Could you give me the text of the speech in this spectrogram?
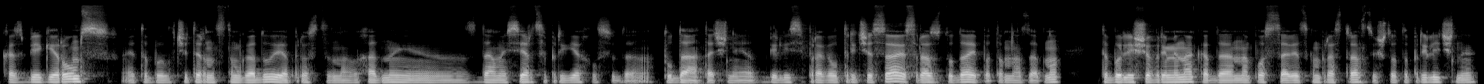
Казбеги Румс. Это было в 2014 году. Я просто на выходные с дамой сердца приехал сюда. Туда, точнее. В Тбилиси провел три часа и сразу туда, и потом назад. Но это были еще времена, когда на постсоветском пространстве что-то приличное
